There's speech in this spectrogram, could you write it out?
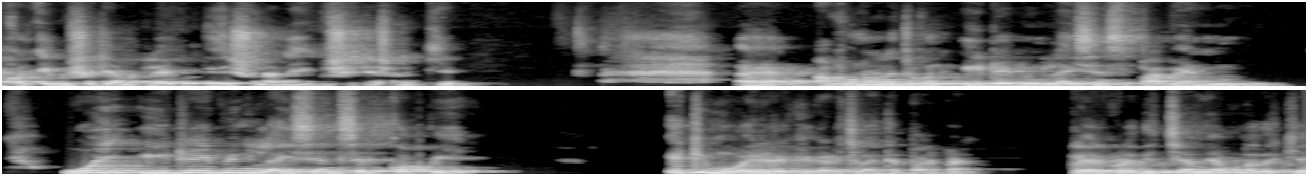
এখন এই বিষয়টি আমি ক্লিয়ার করতেছি শোনা নেই এই বিষয়টি আসলে কি? আপনারা যখন ই ড্রাইভিং লাইসেন্স পাবেন, ওই ই ড্রাইভিং লাইসেন্সের কপি এটি মোবাইলে রেখে গাড়ি চালাতে পারবেন। ক্লিয়ার করে দিচ্ছি আমি আপনাদেরকে।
